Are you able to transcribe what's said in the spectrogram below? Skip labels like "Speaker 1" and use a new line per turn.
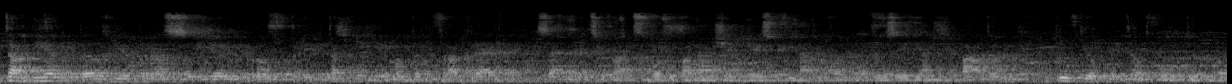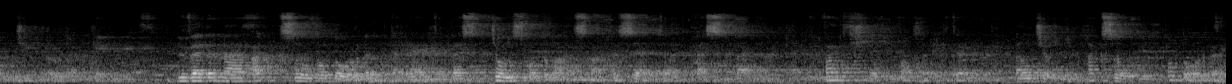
Italië, België, Brazilië, Groot-Brittannië, Ierland en Frankrijk zijn reeds geplaatst voor de barrage in deze finale van de zevenjarige paarden. Een proef die ook meetelt voor de Longino Nu verder naar Axel van Doornen, rijdt Best Choice van de Wagenslag gezet, Best Man. Vaartschnitt van de richter, Belgium Axel van Doornen.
